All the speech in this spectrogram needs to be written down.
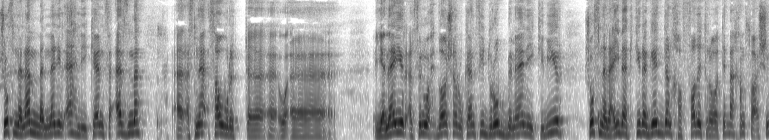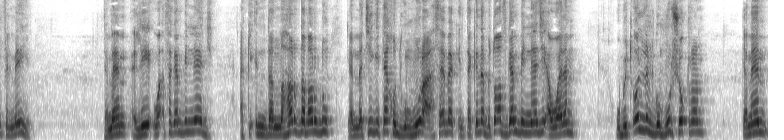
شفنا لما النادي الأهلي كان في أزمة آه، أثناء ثورة آه، آه، آه، يناير 2011 وكان في دروب مالي كبير شفنا لعيبة كتيرة جدا خفضت رواتبها 25% تمام؟ ليه؟ واقفة جنب النادي. ده النهارده برضو لما تيجي تاخد جمهور على حسابك أنت كده بتقف جنب النادي اولا. وبتقول للجمهور شكرا تمام؟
